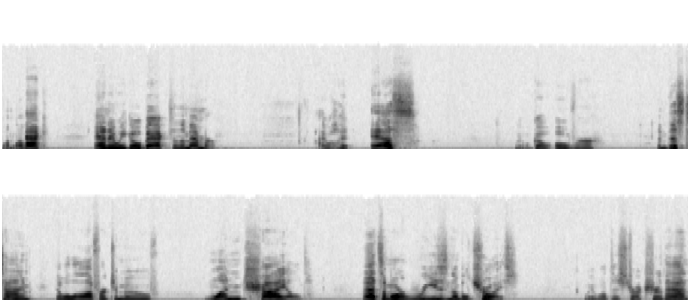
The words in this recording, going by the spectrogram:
One level back. And then we go back to the member. I will hit S. We will go over. And this time it will offer to move one child. That's a more reasonable choice. We will destructure that.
